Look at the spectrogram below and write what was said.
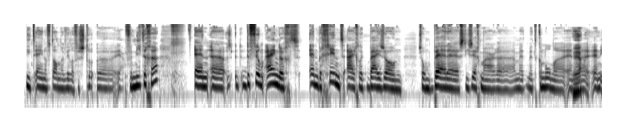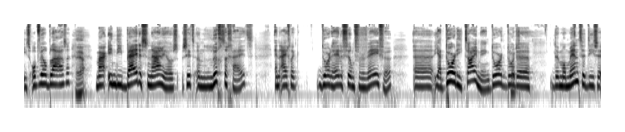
die het een of het ander willen eh, ja, vernietigen. En de film eindigt en begint eigenlijk bij zo'n zo'n badass die zeg maar eh, met, met kanonnen en, Ja. eh, en iets op wil blazen. Ja, Maar in die beide scenario's zit een luchtigheid en eigenlijk door de hele film verweven. eh, ja, door die timing, door, door Klopt. de, de momenten die ze...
